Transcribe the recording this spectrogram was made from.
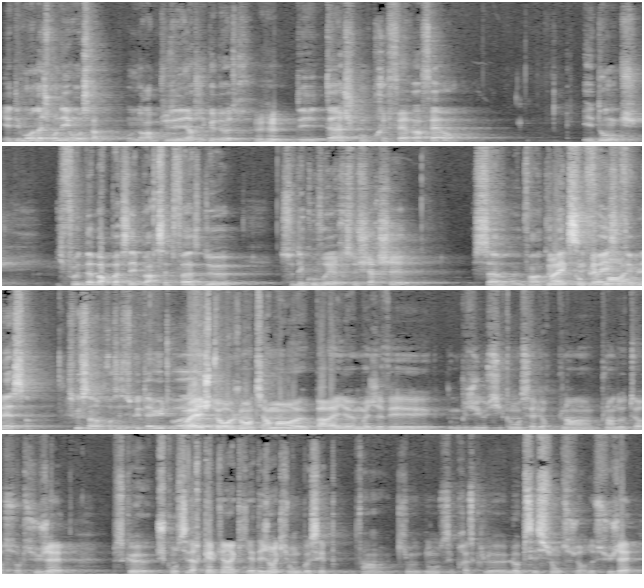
il y a des moments de la journée où on, sera, on aura plus d'énergie que d'autres Mhm. des tâches qu'on préférera faire. Et donc, il faut d'abord passer par cette phase de se découvrir, se chercher, ça, enfin, connaître ses failles, ses ouais. faiblesses. Est-ce que c'est un processus que tu as eu, toi Ouais, je te euh, rejoins entièrement. Euh, pareil, euh, moi j'avais, j'ai aussi commencé à lire plein, plein d'auteurs sur le sujet, parce que je considère quelqu'un qu'il y a des gens qui ont bossé, enfin, qui ont- dont c'est presque l'obsession de ce genre de sujet,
